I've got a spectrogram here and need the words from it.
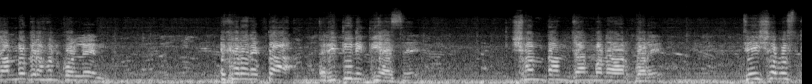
জন্মগ্রহণ করলেন, এখানের একটা রীতিনীতি আছে, সন্তান জন্ম নেওয়ার পরে যেই সমস্ত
